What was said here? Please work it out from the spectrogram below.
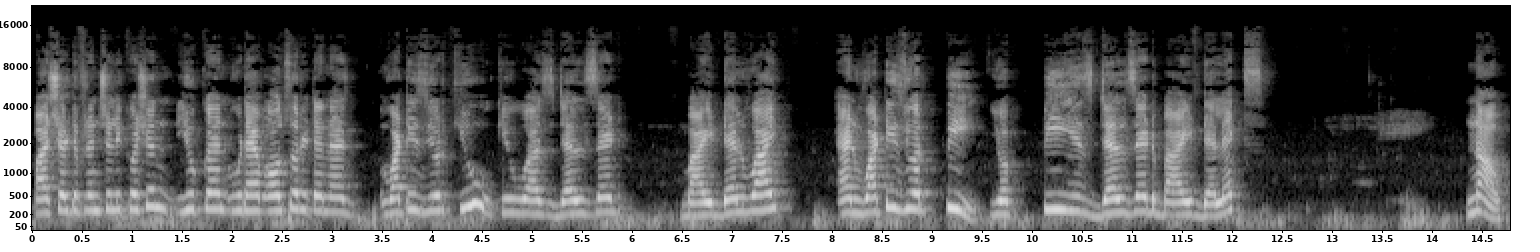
partial differential equation. You can would have also written as what is your q? Q was del z by del y. And what is your p? Your p is del z by del x. Now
